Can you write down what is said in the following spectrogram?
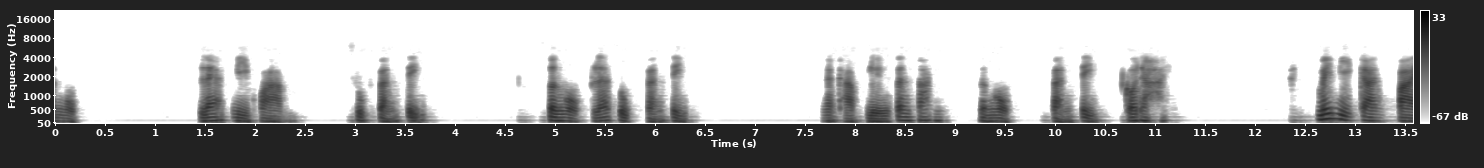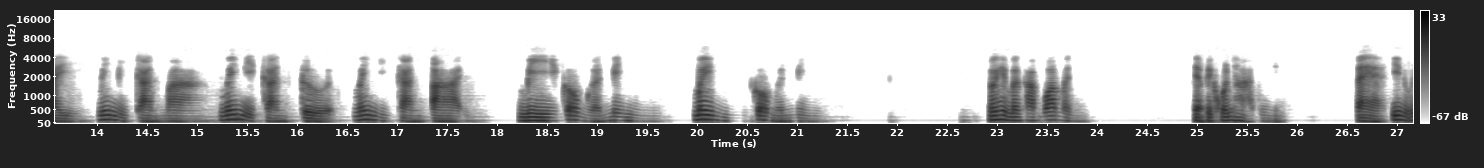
สงบ และมีความสุขสันติ สงบและสุขสันตินะครับ หรือสั้นๆ สงบสันติก็ได้ ไม่มีการไป ไม่มีการมา ไม่มีการเกิด ไม่มีการตาย มีก็เหมือนไม่มี ไม่มี ก็เหมือนมีเราเห็นไหมครับว่ามันอย่าไปค้นหาตรงนี้ แต่ที่หนู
